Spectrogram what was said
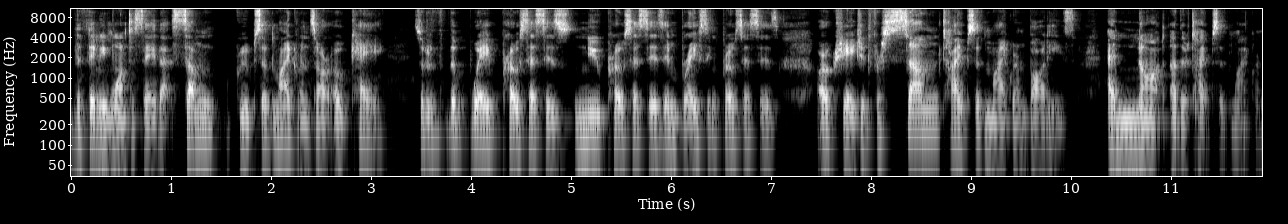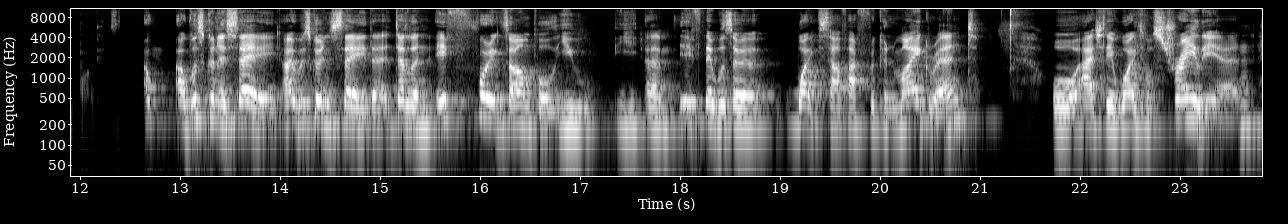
the thing we want to say that some groups of migrants are okay sort of the way processes, new processes, embracing processes are created for some types of migrant bodies and not other types of migrant bodies. I, was going to say, I was going to say that Delan, if, for example, you, um, if there was a white South African migrant, or actually a white Australian,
